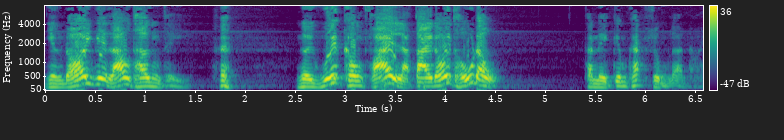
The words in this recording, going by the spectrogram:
Nhưng đối với lão thân thì người quyết không phải là tài đối thủ đâu. Thanh niên kiếm khách rung lên hỏi.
